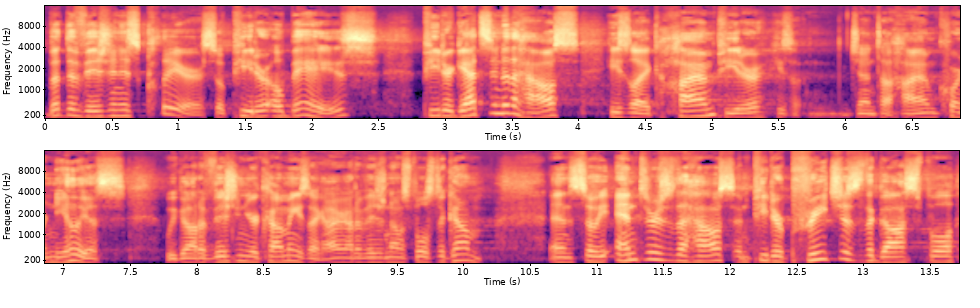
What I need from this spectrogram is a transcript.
But the vision is clear. So Peter obeys. Peter gets into the house. He's like, Hi, I'm Peter. He's like, Gentile, Hi, I'm Cornelius. We got a vision, you're coming. He's like, I got a vision, I'm supposed to come. And so he enters the house, and Peter preaches the gospel.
